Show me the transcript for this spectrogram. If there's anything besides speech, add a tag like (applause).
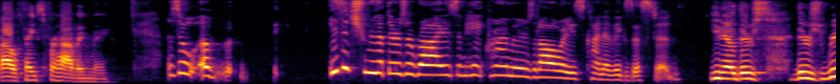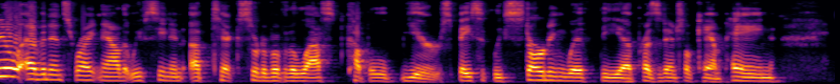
Oh, thanks for having me. So, uh, is it true that there's a rise in hate crime, or has it always kind of existed? You know there's there's real evidence right now that we've seen an uptick sort of over the last couple years basically starting with the uh, presidential campaign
